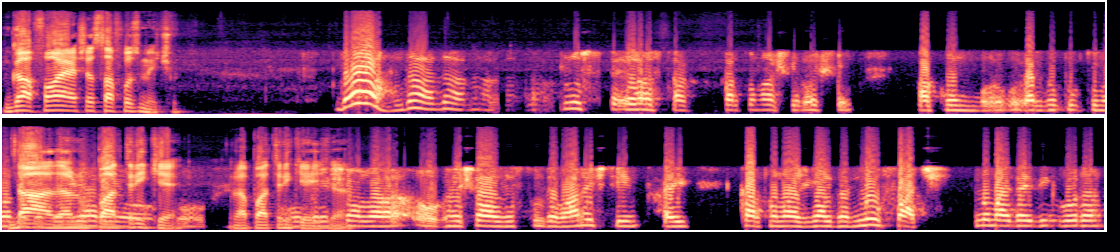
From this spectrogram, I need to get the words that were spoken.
gafa aia și asta a fost meciul. Da, da, da, da. da. Plus pe ăsta, cartonașul roșu, acum, din punctul meu Da, de dar vedere, lui are Patriche. O, o, La Patriche o, aici. greșeală, o greșeală destul de mare, știi, că ai cartonaș galben, nu faci, nu mai dai din gură,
